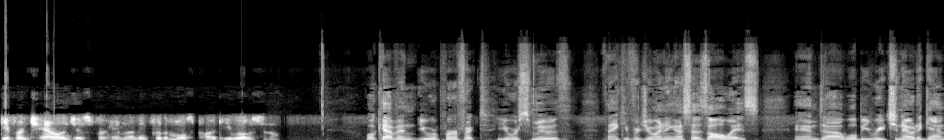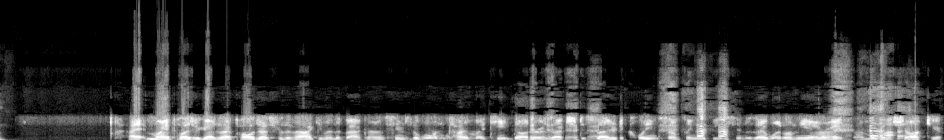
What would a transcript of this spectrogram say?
different challenges for him. And I think for the most part, he rose to them. Well, Kevin, you were perfect. You were smooth. Thank you for joining us as always, and uh, we'll be reaching out again. I, my pleasure, guys. I apologize for the vacuum in the background. It seems the one time my teen daughter has actually decided to clean something would be as soon as I went on the air. I, I'm a little shocked here.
